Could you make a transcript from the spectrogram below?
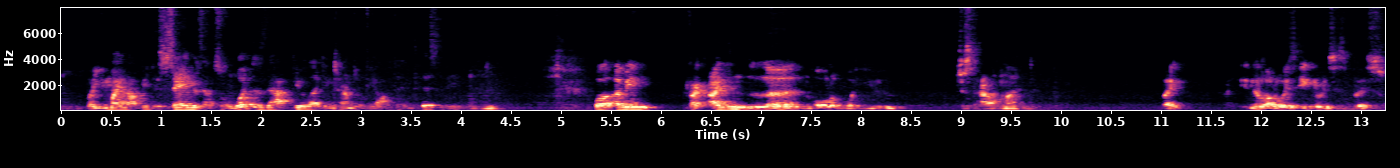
mm-hmm. but you might not be the same as them. So what does that feel like in terms of the authenticity? Mm-hmm. well i mean like i didn't learn all of what you just outlined. Like in a lot of ways ignorance is bliss.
